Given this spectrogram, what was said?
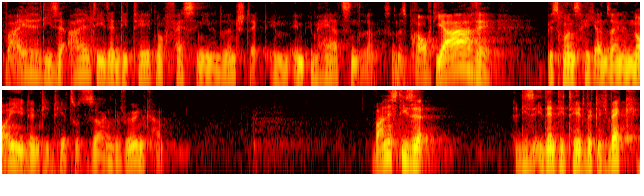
weil diese alte Identität noch fest in ihnen drinsteckt, im, im, im Herzen drin ist. Und es braucht Jahre, bis man sich an seine neue Identität sozusagen gewöhnen kann. Wann ist diese, diese Identität wirklich weg?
